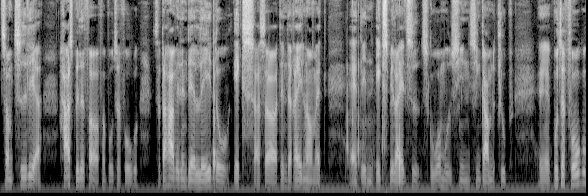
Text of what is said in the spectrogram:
som tidligere har spillet for, for Botafogo. Så der har vi den der Lado X, altså den der regel om, at, at en X-spiller altid scorer mod sin, sin gamle klub. Øh, Botafogo,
